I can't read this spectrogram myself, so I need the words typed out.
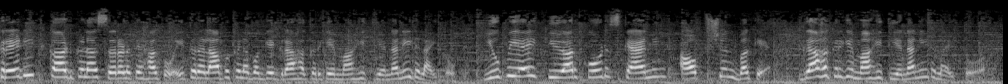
ಕ್ರೆಡಿಟ್ ಕಾರ್ಡ್ಗಳ ಸರಳತೆ ಹಾಗೂ ಇತರ ಲಾಭಗಳ ಬಗ್ಗೆ ಗ್ರಾಹಕರಿಗೆ ಮಾಹಿತಿಯನ್ನ ನೀಡಲಾಯಿತು. UPI QR code scanning option ಬಗ್ಗೆ ಗ್ರಾಹಕರಿಗೆ ಮಾಹಿತಿಯನ್ನ ನೀಡಲಾಯಿತು.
